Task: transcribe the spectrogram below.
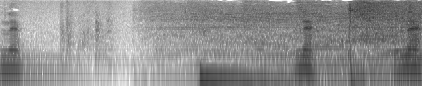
Ναι. Ναι. Ναι.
